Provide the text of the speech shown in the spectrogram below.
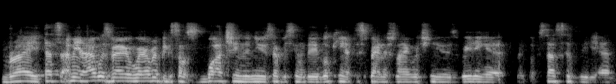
Right. That's. I mean, I was very aware of it because I was watching the news every single day, looking at the Spanish language news, reading it like obsessively, and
